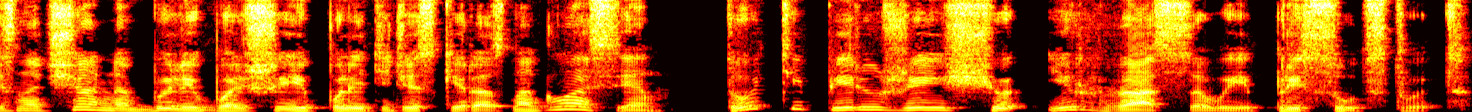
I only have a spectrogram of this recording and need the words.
изначально были большие политические разногласия, то теперь уже еще и расовые присутствуют.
